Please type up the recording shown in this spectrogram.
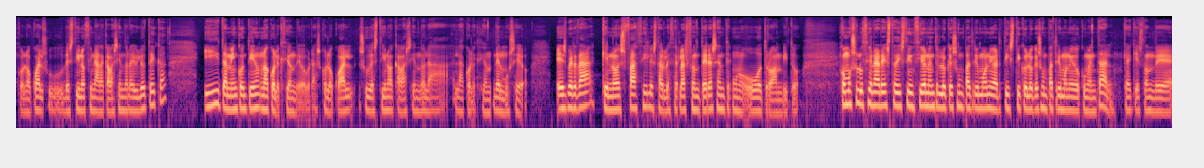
con lo cual su destino final acaba siendo la biblioteca, y también contiene una colección de obras, con lo cual su destino acaba siendo la, la colección del museo. Es verdad que no es fácil establecer las fronteras entre uno u otro ámbito. ¿Cómo solucionar esta distinción entre lo que es un patrimonio artístico y lo que es un patrimonio documental? Que aquí es donde,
